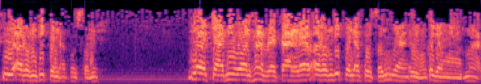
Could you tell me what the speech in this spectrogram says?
คืออารมณ์ที่เป็นอกุศลนอกจากนิวรณ์ห้าประการแล้วอารมณ์ที่เป็นอกุศลอย่างอื่นก็ยังมีมาก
